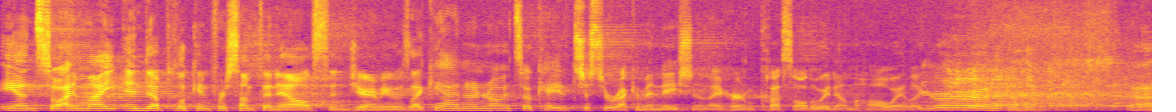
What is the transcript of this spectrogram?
And so I might end up looking for something else. And Jeremy was like, Yeah, no, no, it's okay. It's just a recommendation. And I heard him cuss all the way down the hallway, like, uh,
